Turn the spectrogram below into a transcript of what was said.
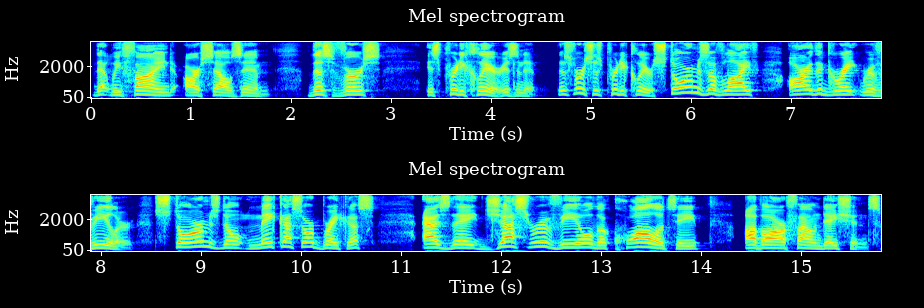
that we find ourselves in. This verse is pretty clear, isn't it? This verse is pretty clear. Storms of life are the great revealer. Storms don't make us or break us, as they just reveal the quality of our foundations.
